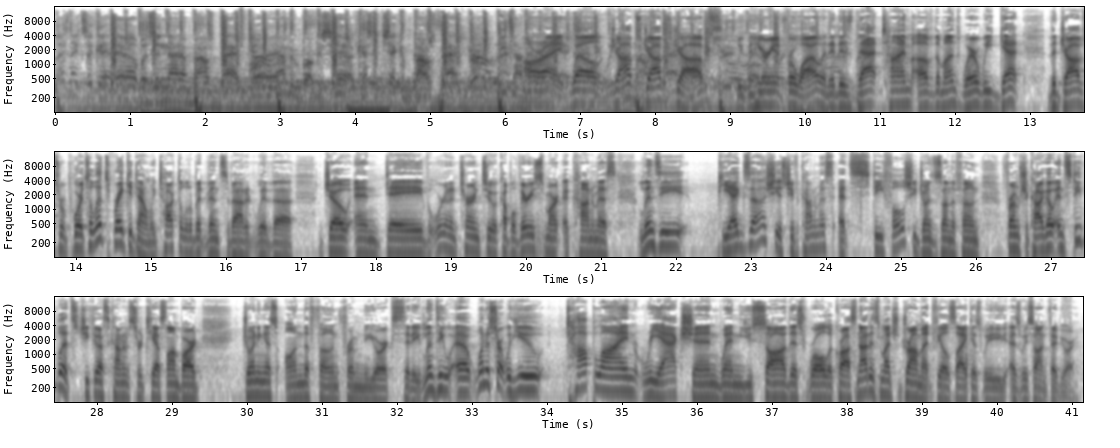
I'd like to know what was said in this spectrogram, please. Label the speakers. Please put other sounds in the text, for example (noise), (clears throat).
Speaker 1: Last night took a L, but tonight I bounce back, boy. I've been broke as hell, catch the check and bounce back.
Speaker 2: All right, well, jobs, jobs, jobs. We've been hearing it for a while, and it is that time of the month where we get the jobs report. So let's break it down. We talked a little bit, Vince, about it with uh, Joe and Dave. We're going to turn to a couple very smart economists. Lindsey Piegza. She is chief economist at Stifel. She joins us on the phone from Chicago. And Steve Blitz, chief U.S. economist for T.S. Lombard joining us on the phone from New York City. Lindsey, uh, want to start with you. Top line reaction when you saw this roll across. Not as much drama, it feels like, as we as we saw in February.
